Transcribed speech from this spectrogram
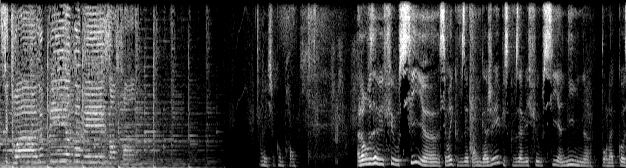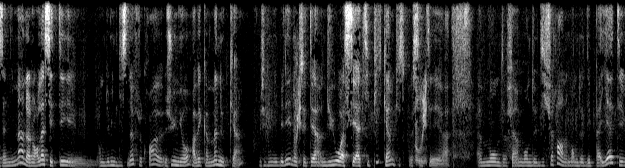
C'est toi le pire de mes enfants. Oui, je comprends. Alors vous avez fait aussi, euh, c'est vrai que vous êtes engagé, puisque vous avez fait aussi un hymne pour la cause animale. Alors là, c'était euh, en 2019, je crois, euh, Junior, avec un mannequin, Jérémy Bellé. Donc c'était un duo assez atypique, hein, puisque c'était un, monde, enfin, un monde différent, le monde des paillettes. Et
